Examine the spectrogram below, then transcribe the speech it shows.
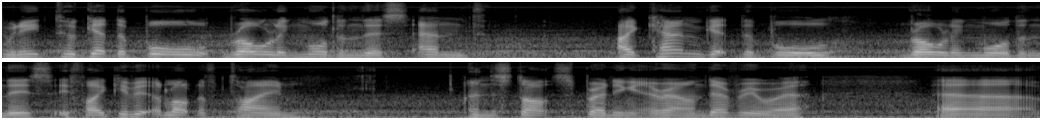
we need to get the ball rolling more than this, and I can get the ball rolling more than this if I give it a lot of time and start spreading it around everywhere. Uh,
